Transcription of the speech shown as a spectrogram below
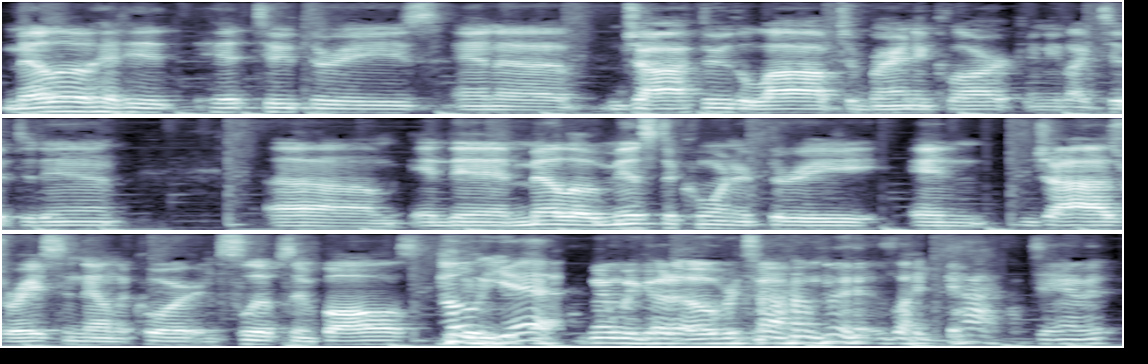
Melo had hit hit two threes, and uh, Ja threw the lob to Brandon Clarke, and he like tipped it in. Um, and then Melo missed a corner three, and Ja's racing down the court and slips and falls. Oh yeah! when we go to overtime, it's like God damn it!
